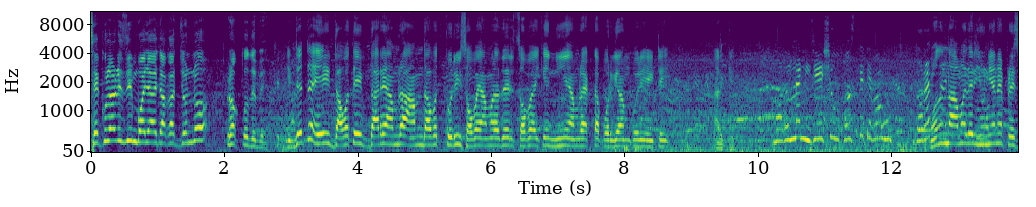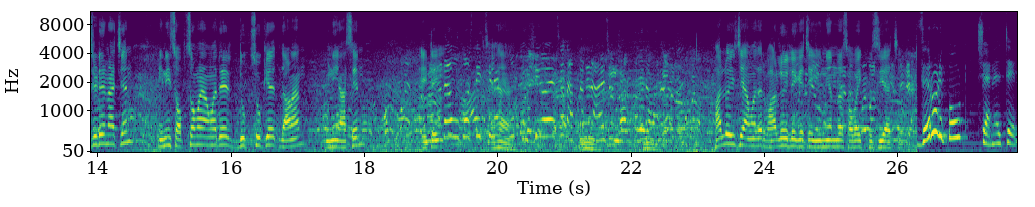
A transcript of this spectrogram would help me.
সেকুলারিজম বজায় রাখার জন্য রক্ত দেবে। ঈদেরটা এই দাওয়াতে ইফতারে আমরা আম দাওয়াত করি, সবাই আমাদের সবাইকে নিয়ে আমরা একটা প্রোগ্রাম করি, এইটাই আর কি। মদনদা নিজে এসে উপস্থিত এবং মদনদা আমাদের ইউনিয়নের প্রেসিডেন্ট আছেন। ইনি সবসময় আমাদের দুঃখ সুখে দাঁড়ান উনি আসেন। এইটাই। হ্যাঁ। ভালোই হয়েছে আমাদের ভালোই লেগেছে ইউনিয়নরা সবাই খুশি আছে। জেরো রিপোর্ট চ্যানেল টেন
